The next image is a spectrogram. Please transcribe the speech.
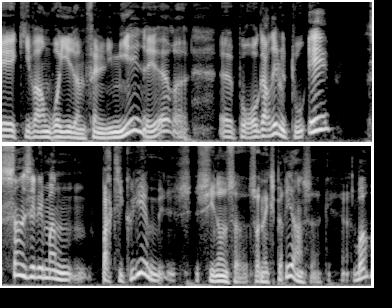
et qui va envoyer d'un fin limier d'ailleurs pour regarder le tout. Et sans élément particulier, sinon son, expérience. Bon,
